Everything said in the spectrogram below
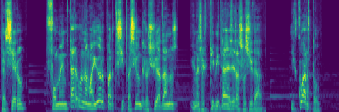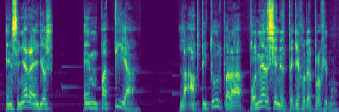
Tercero, fomentar una mayor participación de los ciudadanos en las actividades de la sociedad. Y cuarto, enseñar a ellos empatía, la aptitud para ponerse en el pellejo del prójimo.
